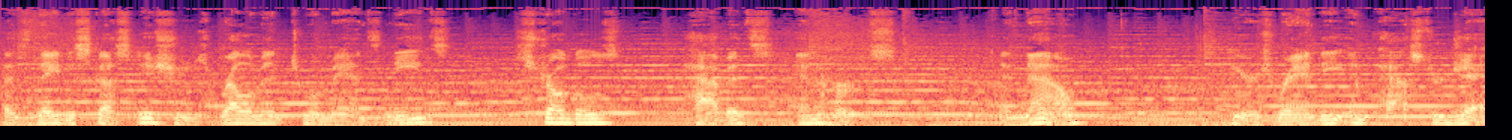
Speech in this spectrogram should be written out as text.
as they discuss issues relevant to a man's needs, struggles, habits, and hurts. And now, here's Randy and Pastor Jay.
